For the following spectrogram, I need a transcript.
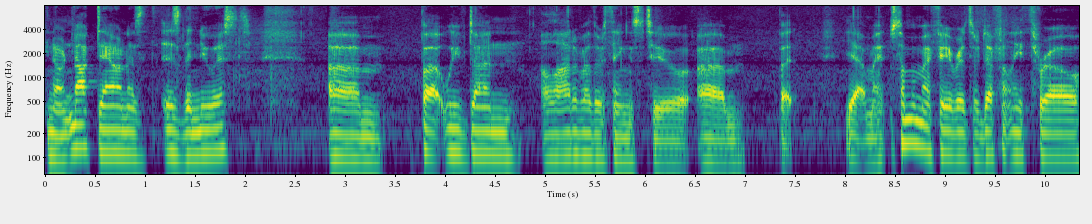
you know knockdown is is the newest um, but we've done a lot of other things too um, but yeah my some of my favorites are definitely throw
